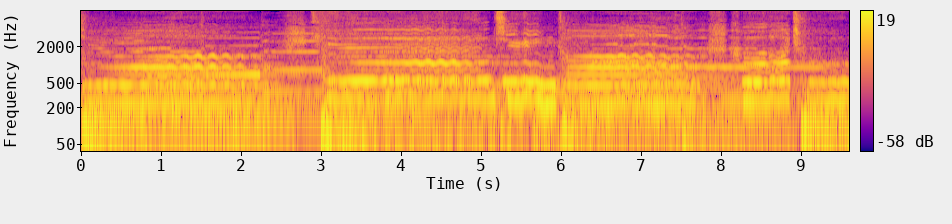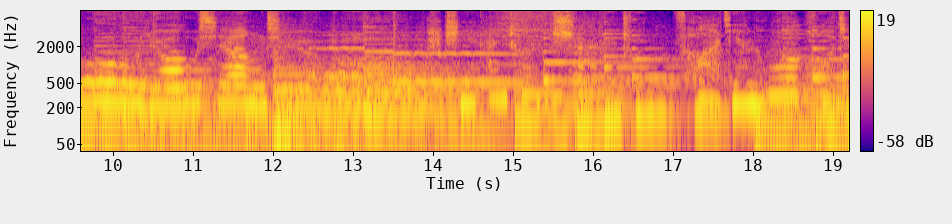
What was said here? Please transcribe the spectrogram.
秋天尽头何处有香丘试看春山春花渐落花渐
